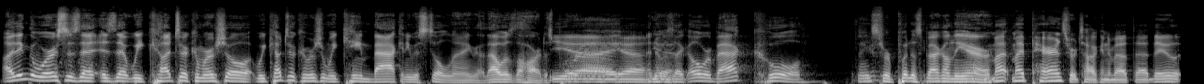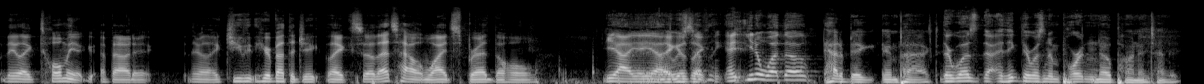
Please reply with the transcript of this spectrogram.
I think the worst is that is that we cut to a commercial. We cut to a commercial. and We came back and he was still laying there. That was the hardest part. yeah, Right. yeah. And it was like, oh, we're back. Cool. Thanks for putting us back on the air. my my parents were talking about that. They they like told me about it they're like, "Do you hear about the Jake?" Like, so that's how widespread the whole. Yeah, yeah, yeah. Like, it it was was like- and you know what though? It had a big impact. There was, I think there was an important No pun intended.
